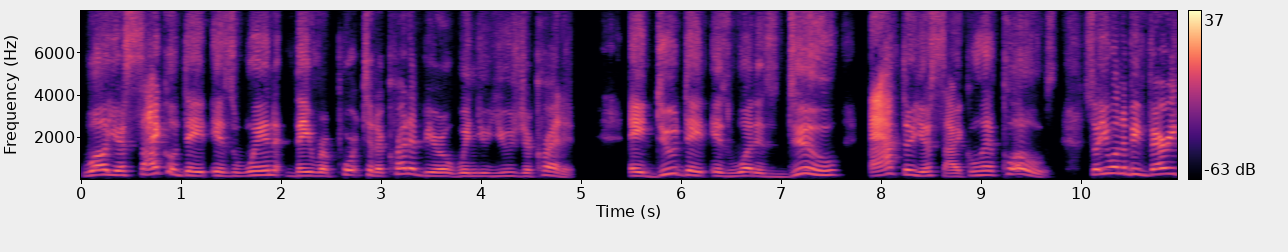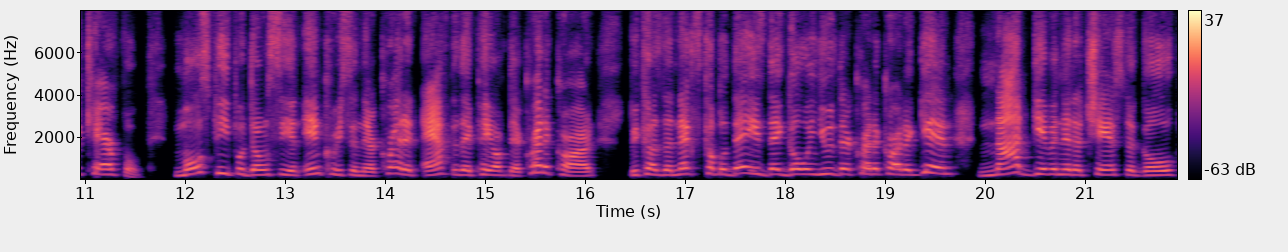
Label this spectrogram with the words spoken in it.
Well, your cycle date is when they report to the credit bureau when you use your credit. A due date is what is due after your cycle have closed. So you want to be very careful. Most people don't see an increase in their credit after they pay off their credit card because the next couple days they go and use their credit card again, not giving it a chance to go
